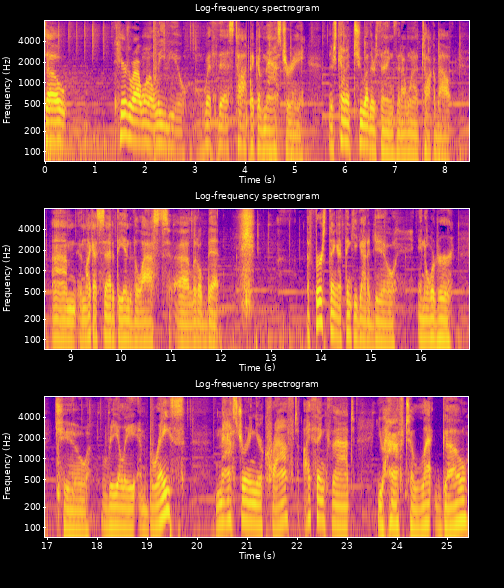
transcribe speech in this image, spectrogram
So, here's where I want to leave you with this topic of mastery. There's kind of two other things that I want to talk about. Um, and like I said at the end of the last uh, little bit, the first thing I think you got to do in order to really embrace mastering your craft, I think that you have to let go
